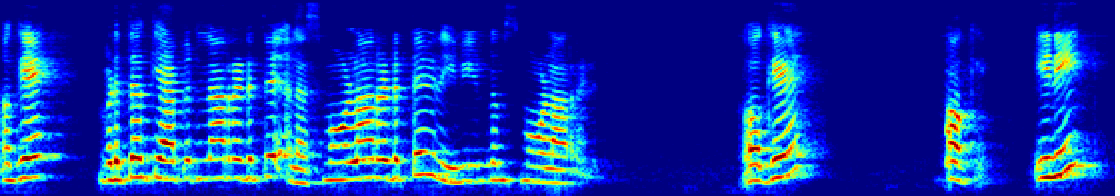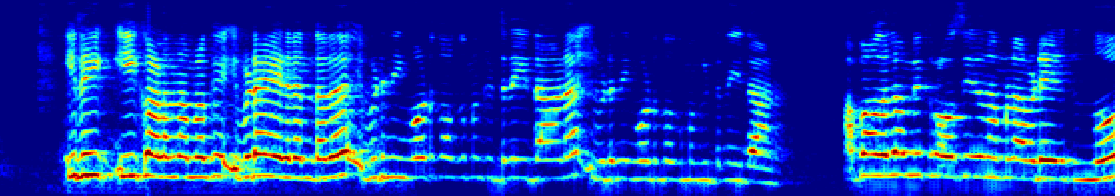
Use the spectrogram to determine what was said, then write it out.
ഓക്കെ ഇവിടുത്തെ ക്യാപിറ്റൽ ആർ എടുത്ത് അല്ല സ്മോൾ ആർ എടുത്ത് എഴുതി. വീണ്ടും സ്മോൾ ആർ എഴുതി. ഓക്കെ ഓക്കെ ഇനി ഇത് ഈ കളം നമുക്ക് ഇവിടെ എഴുതേണ്ടത് ഇവിടുന്ന് ഇങ്ങോട്ട് നോക്കുമ്പോൾ കിട്ടുന്ന ഇതാണ് ഇവിടുന്ന് ഇങ്ങോട്ട് നോക്കുമ്പോൾ കിട്ടുന്ന ഇതാണ്. അപ്പൊ അത് നമ്മൾ ക്രോസ് ചെയ്ത് നമ്മൾ അവിടെ എഴുതുന്നു.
